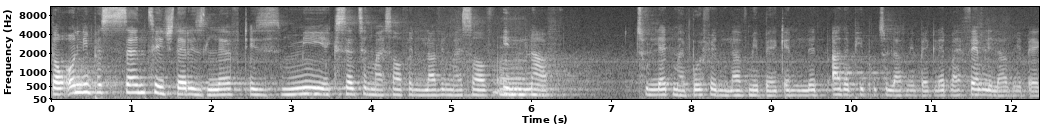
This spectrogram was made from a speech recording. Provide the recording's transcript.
The only percentage that is left is me accepting myself and loving myself Mm. enough to let my boyfriend love me back and let other people to love me back, let my family love me back.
